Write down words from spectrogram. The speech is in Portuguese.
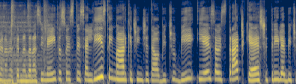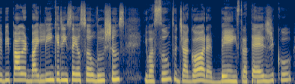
meu nome é Fernanda Nascimento, eu sou especialista em marketing digital B2B e esse é o Stratcast, trilha B2B powered by LinkedIn Sales Solutions. E o assunto de agora é bem estratégico,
